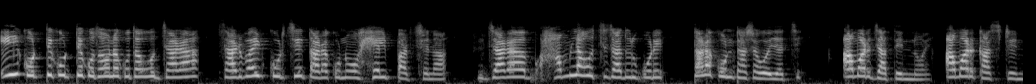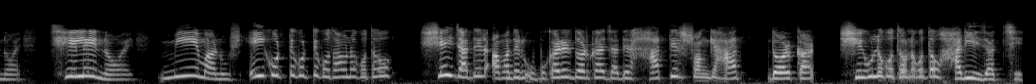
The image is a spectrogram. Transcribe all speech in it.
এই করতে করতে কোথাও না কোথাও যারা সার্ভাইভ করছে, তারা কোনো হেল্প পাচ্ছে না। যারা হামলা হচ্ছে যাদের উপরে, তারা কোণঠাসা হয়ে যাচ্ছে। আমার জাতের নয়, আমার কাস্টের নয়, ছেলে নয়, মেয়ে মানুষ। এই করতে করতে কোথাও না কোথাও সেই যাদের আমাদের উপকারের দরকার, যাদের হাতের সঙ্গে হাত দরকার, সেগুলো কোথাও না কোথাও হারিয়ে যাচ্ছে।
